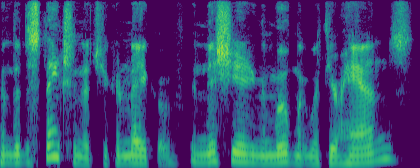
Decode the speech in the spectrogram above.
And the distinction that you can make of initiating the movement with your hands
